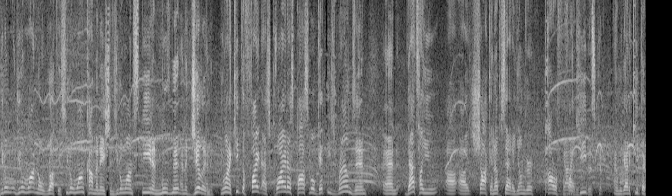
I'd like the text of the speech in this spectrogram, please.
You don't you don't want no ruckus. You don't want combinations. You don't want speed and movement and agility. You want to keep the fight as quiet as possible. Get these rounds in, and that's how you uh, uh, shock and upset a younger, powerful fighter. keep- and we got to keep the,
